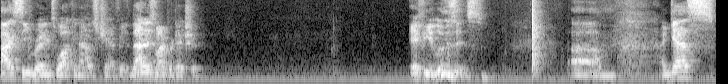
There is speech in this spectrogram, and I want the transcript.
I see Reigns walking out as champion. That is my prediction. If he loses, um, I guess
